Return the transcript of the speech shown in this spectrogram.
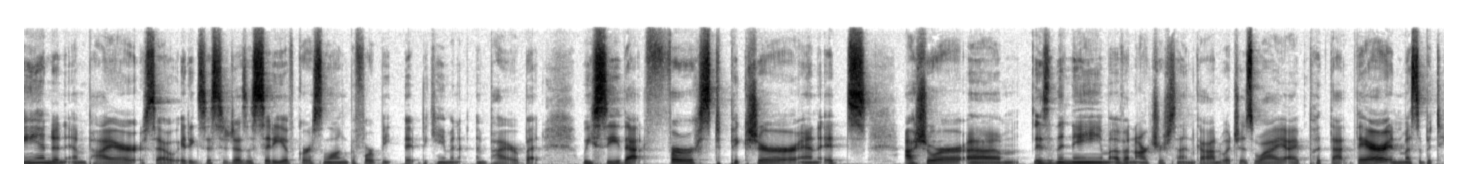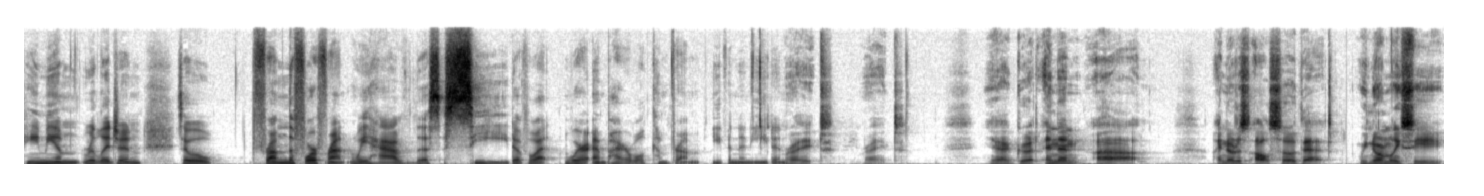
and an empire. So it existed as a city, of course, long before be- it became an empire. But we see that first picture, and it's Ashur um, is the name of an archer sun god, which is why I put that there in Mesopotamian religion. So from the forefront, we have this seed of what where empire will come from, even in Eden. Right, right. Yeah, good. And then uh, I noticed also that we normally see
